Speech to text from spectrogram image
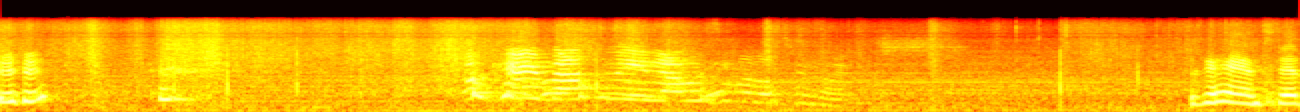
Okay, Bethany, that was a little too much. Okay, and stay there.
